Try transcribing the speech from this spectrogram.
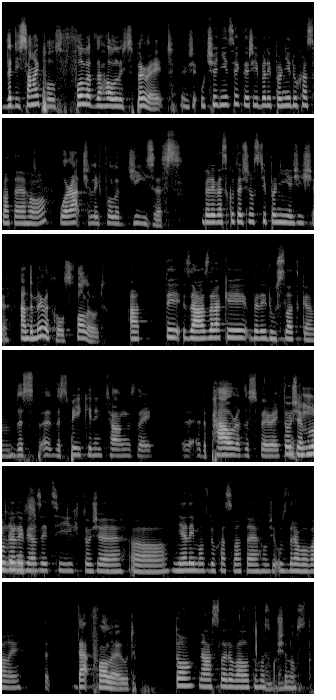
the disciples, full of the Holy Spirit, Takže učedníci, kteří byli plní Ducha Svatého, were actually full of Jesus. byli ve skutečnosti plní Ježíše. And the miracles followed. A ty zázraky byly důsledkem. The, sp- uh, the speaking in tongues, the, the- the power of the Spirit, To, že mluvili v jazycích, to, že uh, měli moc Ducha Svatého, že uzdravovali, that followed. to následovalo tuhle zkušenost.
